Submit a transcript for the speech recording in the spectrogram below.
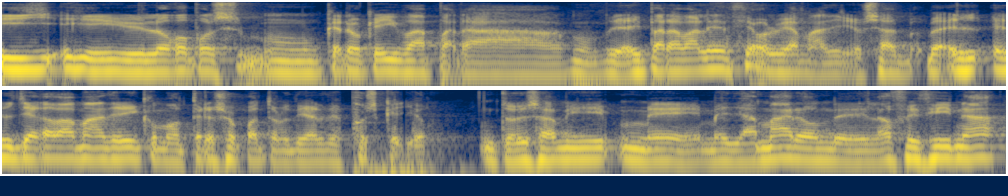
Y, luego, pues mm, creo que iba para, ir para Valencia, volvía a Madrid. O sea, él, llegaba a Madrid como tres o cuatro días después que yo. Entonces a mí me, llamaron de la oficina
